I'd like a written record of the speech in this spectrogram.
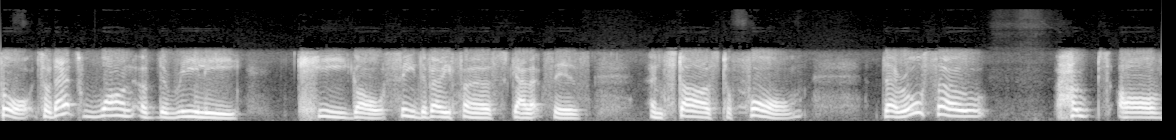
thought. So that's one of the really key goals see the very first galaxies and stars to form there are also hopes of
